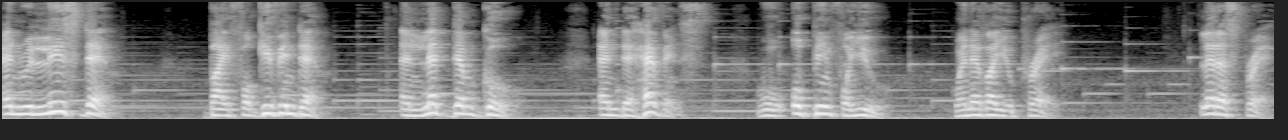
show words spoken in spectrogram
and release them by forgiving them and let them go. And the heavens will open for you whenever you pray. Let us pray.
